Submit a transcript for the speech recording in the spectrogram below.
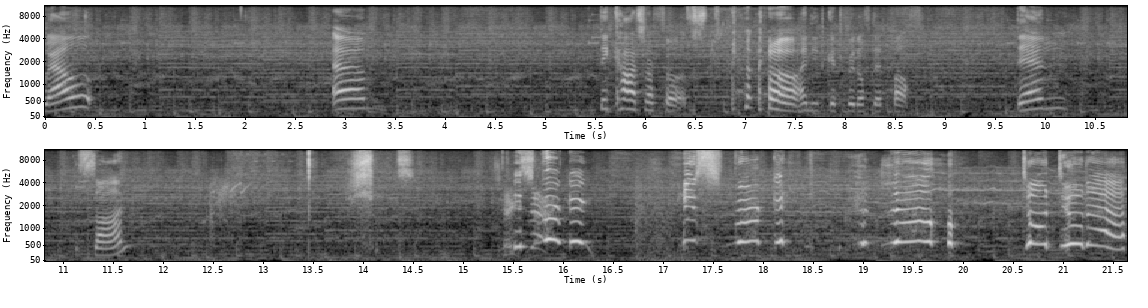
Well... Um... Dekaja first. I need to get rid of that buff. Then... The sun. Shit. He's smirking! He's smirking! No! Don't do that!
